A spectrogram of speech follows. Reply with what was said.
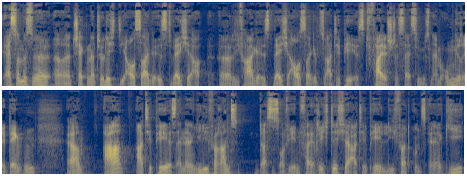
Erstmal müssen wir äh, checken natürlich, die Aussage ist, welche, äh, die Frage ist, welche Aussage zu ATP ist falsch. Das heißt, wir müssen einmal umgedreht denken. Ja, A, ATP ist ein Energielieferant. Das ist auf jeden Fall richtig. Ja, ATP liefert uns Energie,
